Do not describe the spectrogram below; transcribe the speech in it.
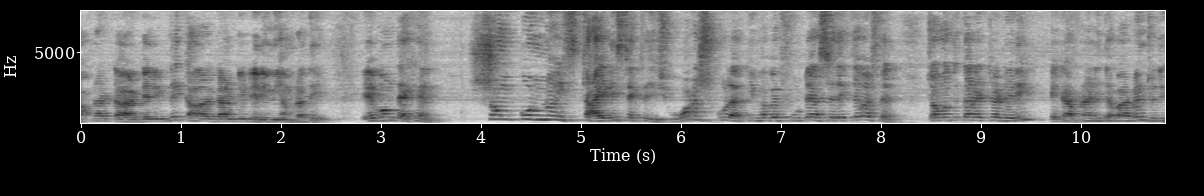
আপনার ডেলিম দিই কালার গ্যারান্টি ডেলিমই আমরা দিই। এবং দেখেন, সম্পূর্ণ স্টাইলিস্ট একটা জিনিস। ওয়াশগুলা কীভাবে ফুটে আসছে দেখতে পাচ্ছেন চমৎকার একটা ডেলিম এটা আপনারা নিতে পারবেন। যদি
